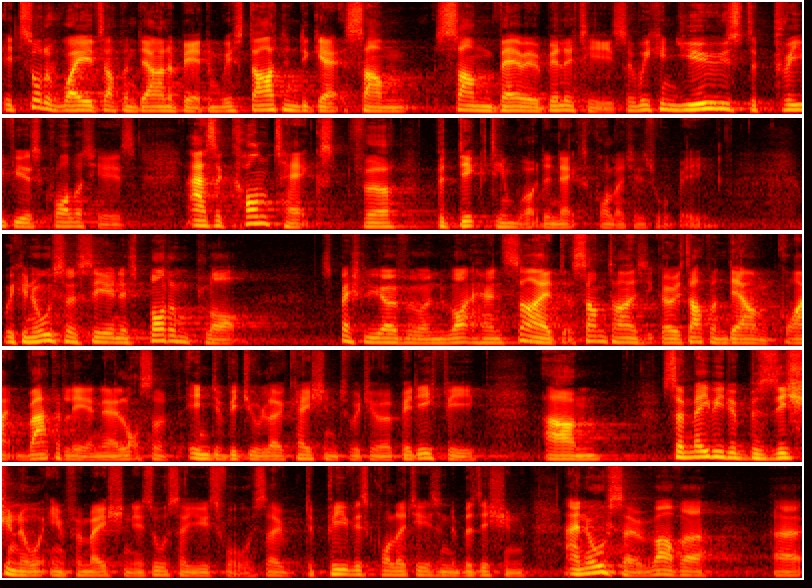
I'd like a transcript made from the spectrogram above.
it sort of waves up and down a bit, and we're starting to get some, some variability. So we can use the previous qualities as a context for predicting what the next qualities will be. We can also see in this bottom plot, especially over on the right-hand side, that sometimes it goes up and down quite rapidly, and there are lots of individual locations which are a bit iffy. Um, so maybe the positional information is also useful. So the previous qualities and the position. And also, rather uh,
